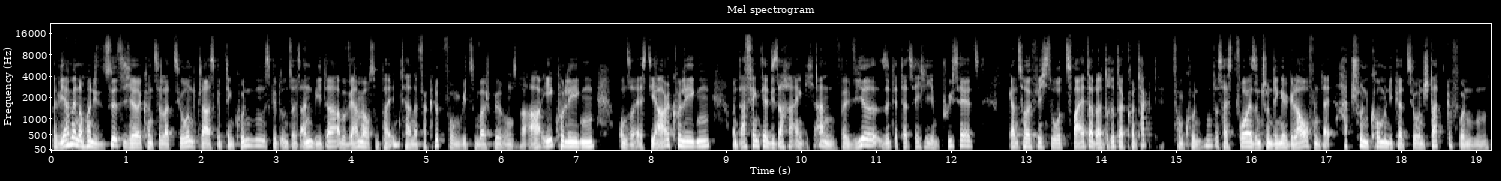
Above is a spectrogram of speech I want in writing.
Weil wir haben ja nochmal die zusätzliche Konstellation. Klar, es gibt den Kunden, es gibt uns als Anbieter, aber wir haben ja auch so ein paar interne Verknüpfungen, wie zum Beispiel unsere AE-Kollegen, unsere SDR-Kollegen. Und da fängt ja die Sache eigentlich an, weil wir sind ja tatsächlich im Pre-Sales ganz häufig so zweiter oder dritter Kontakt vom Kunden. Das heißt, vorher sind schon Dinge gelaufen, da hat schon Kommunikation stattgefunden.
